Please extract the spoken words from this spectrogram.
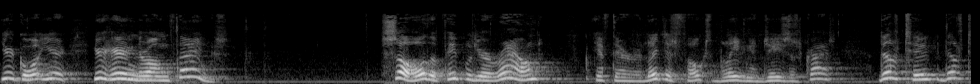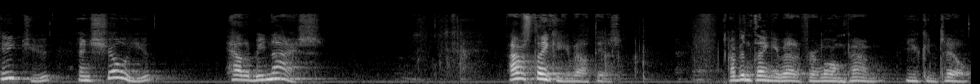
You're, going, you're, you're hearing the wrong things. So, the people you're around if they're religious folks believing in Jesus Christ, they'll, te- they'll teach you and show you how to be nice. I was thinking about this. I've been thinking about it for a long time, you can tell.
